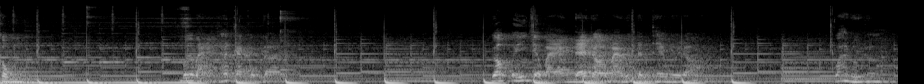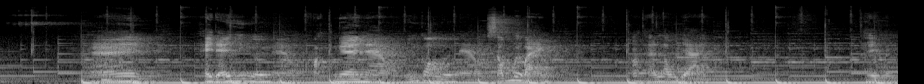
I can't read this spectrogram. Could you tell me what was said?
cùng với bạn hết cả cuộc đời. Góp ý cho bạn để rồi bạn quyết định theo người đó quá rủi ro. Hai, hãy để những người nào hoặc nghề nào những con người nào sống với bạn có thể lâu dài thì mình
